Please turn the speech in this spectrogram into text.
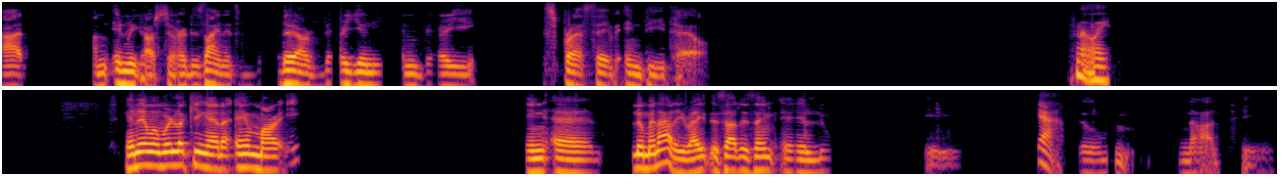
that um, in regards to her design. It's they are very unique and very expressive in detail. Definitely. And then when we're looking at an MRE, and Illuminati, right? Is that his name? Illuminati. Yeah. Illuminati.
